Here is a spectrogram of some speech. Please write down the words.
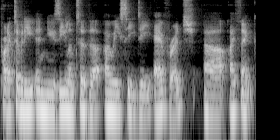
productivity in New Zealand to the OECD average, uh, I think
